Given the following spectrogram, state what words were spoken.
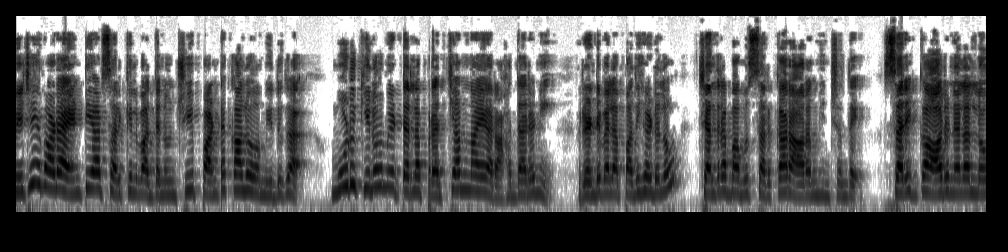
విజయవాడ ఎన్టీఆర్ సర్కిల్ వద్ద నుంచి పంటకాలువ మీదుగా మూడు కిలోమీటర్ల ప్రత్యామ్నాయ రహదారిని రెండు వేల పదిహేడులో చంద్రబాబు సర్కార్ ఆరంభించింది. సరిగ్గా ఆరు నెలల్లో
